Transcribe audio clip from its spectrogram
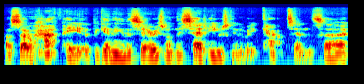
I was so happy at the beginning of the series when they said he was going to be captain. So,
